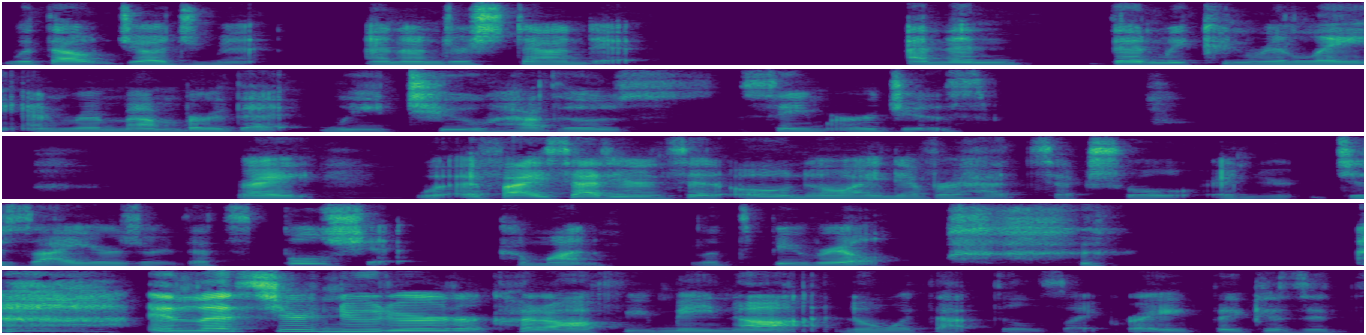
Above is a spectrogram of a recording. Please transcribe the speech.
without judgment and understand it. And then then we can relate and remember that we too have those same urges right? If I sat here and said, "Oh no, I never had sexual desires," or that's bullshit. Come on, let's be real. Unless you're neutered or cut off, you may not know what that feels like, right? Because it's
